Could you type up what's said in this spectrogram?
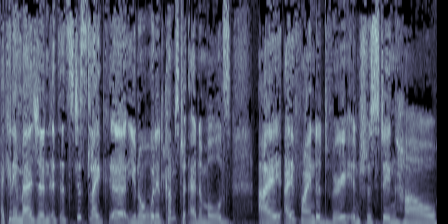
I can imagine. It, it's just like, uh, you know, when it comes to animals, I, I find it very interesting how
